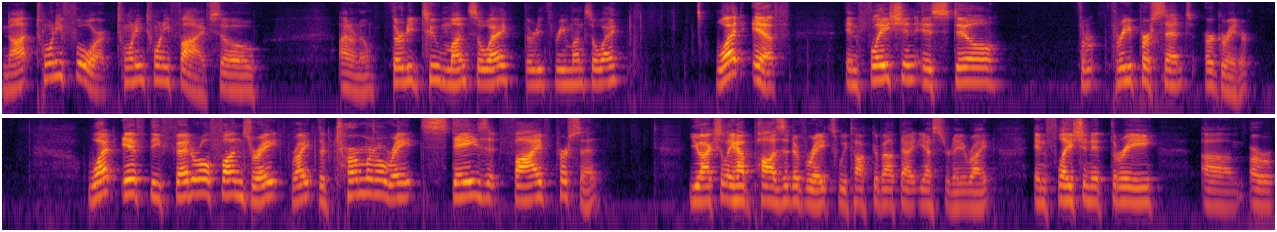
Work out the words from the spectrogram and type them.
not 24, 2025, so I don't know, 32 months away, 33 months away, what if inflation is still 3% or greater? What if the federal funds rate, right, the terminal rate stays at 5%? You actually have positive rates. We talked about that yesterday, right? Inflation at 3 um, or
